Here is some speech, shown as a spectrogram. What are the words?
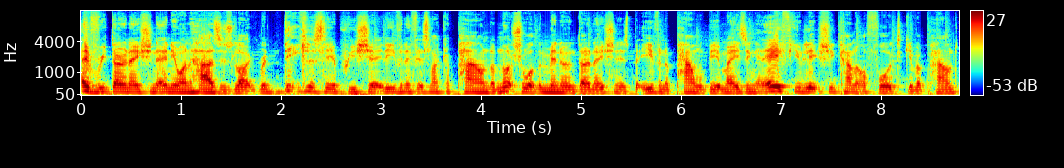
Every donation anyone has is like ridiculously appreciated even if it's like a pound. I'm not sure what the minimum donation is but even a pound would be amazing. And if you literally cannot afford to give a pound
